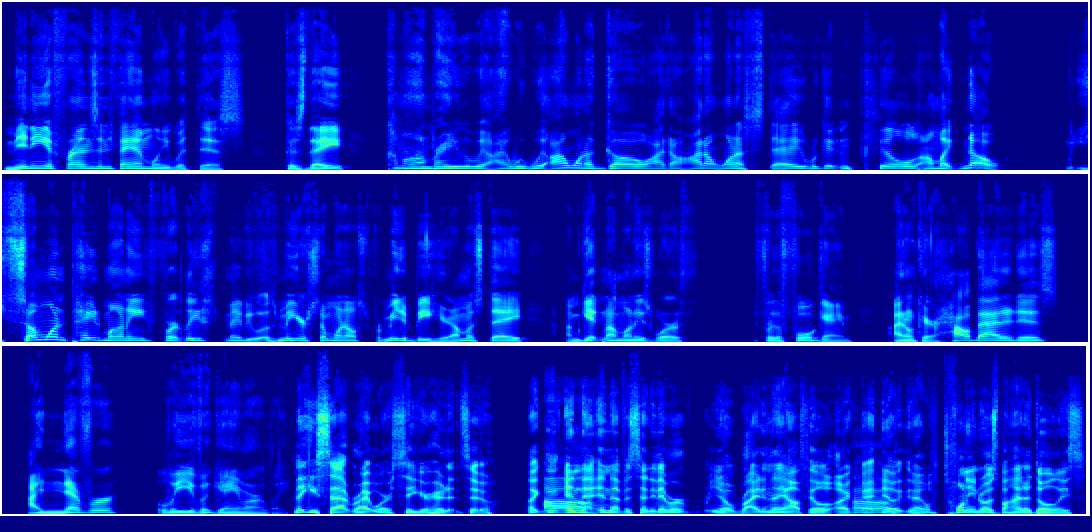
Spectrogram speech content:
many of friends and family with this because they come on Brady we, I we, I want to go. I don't I don't want to stay. We're getting killed. I'm like no someone paid money for at least maybe it was me or someone else for me to be here I'm gonna stay I'm getting my money's worth for the full game I don't care how bad it is I never leave a game early I think he sat right where Seager hit it too, like in Oh. that in that vicinity. They were, you know, right in the outfield, like, Oh. you know, twenty rows behind Adolis.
